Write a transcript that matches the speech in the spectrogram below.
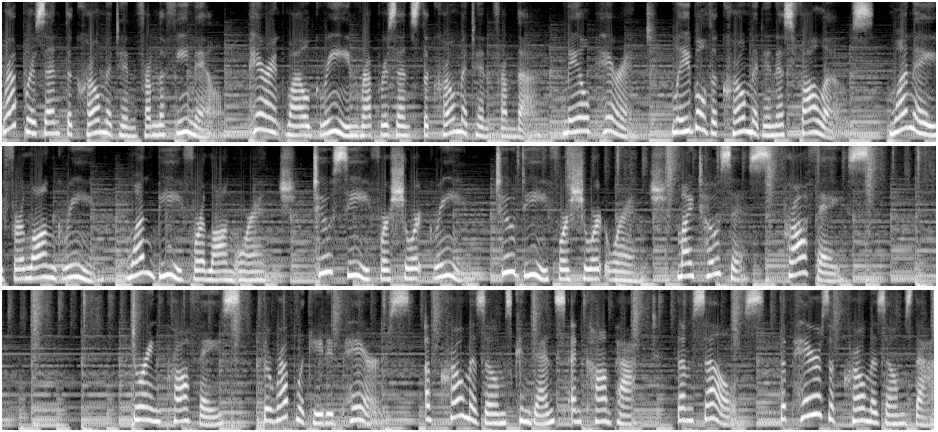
represent the chromatin from the female parent while green represents the chromatin from the male parent. Label the chromatin as follows. 1A for long green, 1B for long orange, 2C for short green, 2D for short orange. Mitosis, prophase. During prophase, the replicated pairs of chromosomes condense and compact themselves. The pairs of chromosomes that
